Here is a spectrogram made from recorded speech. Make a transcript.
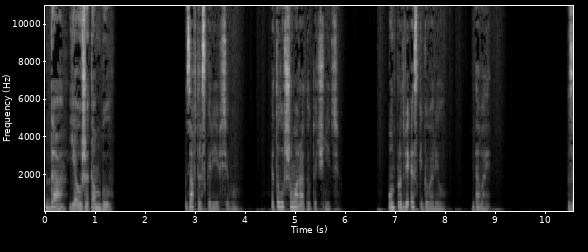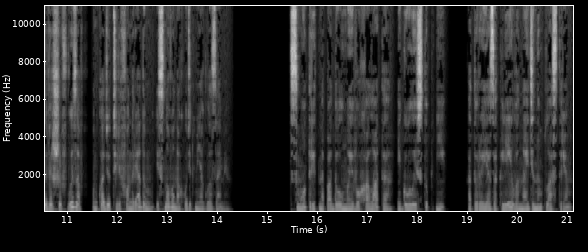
«Да, я уже там был». «Завтра, скорее всего. Это лучше Марата уточнить. Он про две эски говорил. Давай». Завершив вызов, он кладет телефон рядом и снова находит меня глазами. Смотрит на подол моего халата и голые ступни, которые я заклеила найденным пластырем,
